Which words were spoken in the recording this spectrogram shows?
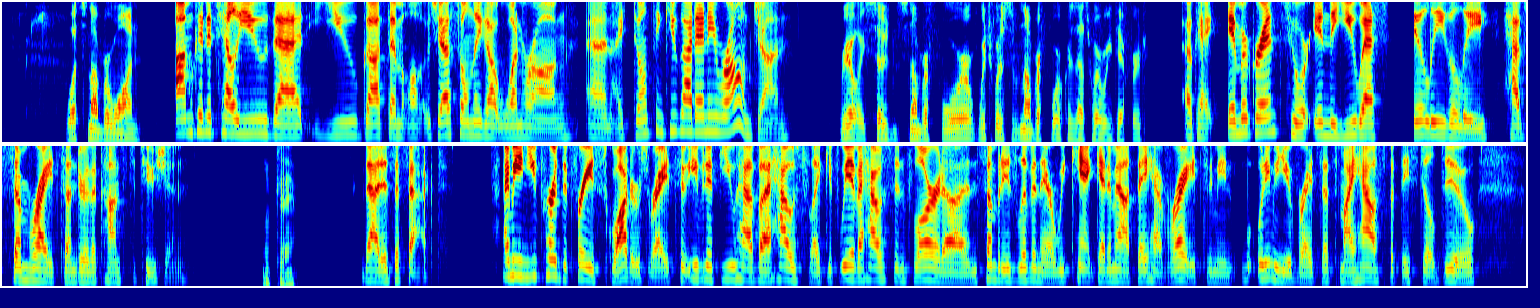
What's number one? I'm going to tell you that you got them all. Jess only got one wrong, and I don't think you got any wrong, John. Really? So it's number four. Which was number four? Because that's where we differed. Okay, immigrants who are in the U.S. illegally have some rights under the Constitution. Okay. That is a fact. I mean, you've heard the phrase squatters' rights. So even if you have a house, like if we have a house in Florida and somebody's living there, we can't get them out. They have rights. I mean, what do you mean you have rights? That's my house, but they still do.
